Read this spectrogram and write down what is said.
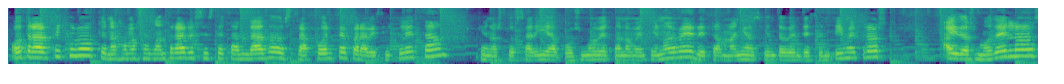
Otro artículo que nos vamos a encontrar es este candado extra fuerte para bicicleta, que nos costaría pues 9,99 de tamaño 120 centímetros. Hay dos modelos,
